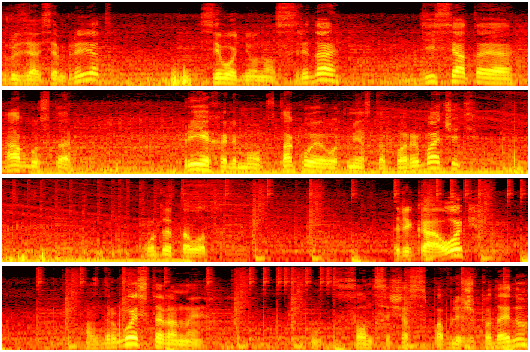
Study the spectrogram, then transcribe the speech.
Друзья, всем привет! Сегодня у нас среда, 10 августа. Приехали мы вот в такое вот место порыбачить. Вот это вот река Обь. А с другой стороны, солнце сейчас поближе подойду.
